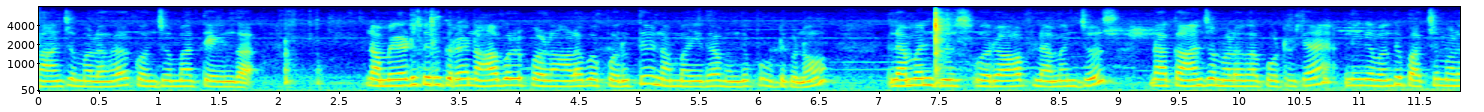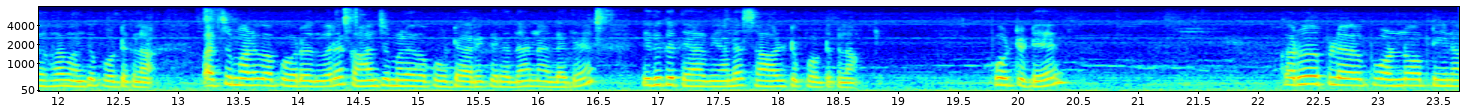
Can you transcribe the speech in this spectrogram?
காஞ்ச மிளகா கொஞ்சமாக தேங்காய் நம்ம எடுத்துருக்கிற நாவல் பழம் அளவை பொறுத்து நம்ம இதை வந்து போட்டுக்கணும். லெமன் ஜூஸ் ஒரு ஆஃப் லெமன் ஜூஸ் நான் காஞ்ச மிளகா போட்டிருக்கேன். நீங்கள் வந்து பச்சை மிளகா வந்து போட்டுக்கலாம். பச்சை மிளகா போடுறது வரை காஞ்ச மிளகா போட்டு அரைக்கிறது தான் நல்லது. இதுக்கு தேவையான சால்ட்டு போட்டுக்கலாம். போட்டுட்டு கருவேப்பிலை போடணும் அப்படின்னா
